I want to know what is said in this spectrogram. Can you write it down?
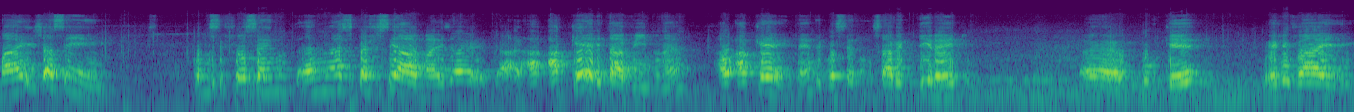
mas assim, como se fosse ainda, é, não é superficial, mas é, a, a, a que ele está vindo, né? A, a que, entende? Você não sabe direito é, o porquê. Ele vai,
